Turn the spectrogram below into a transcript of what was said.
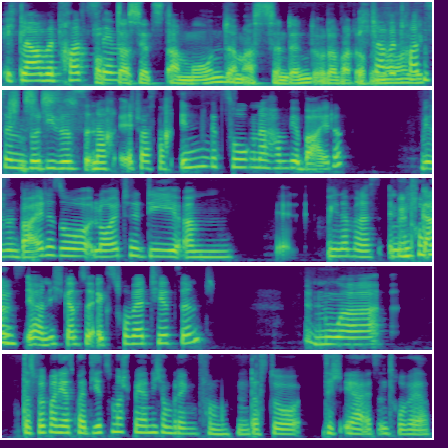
Ich glaube Ob trotzdem, das jetzt am Mond, am Aszendent oder was auch ich glaube immer liegt, trotzdem, das so dieses nach etwas nach innen gezogene haben wir beide. Wir sind beide so Leute, die, ähm, äh, wie nennt man das, nicht ganz, ja, nicht ganz so extrovertiert sind. Nur, Das wird man jetzt bei dir zum Beispiel ja nicht unbedingt vermuten, dass du dich eher als Introvert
